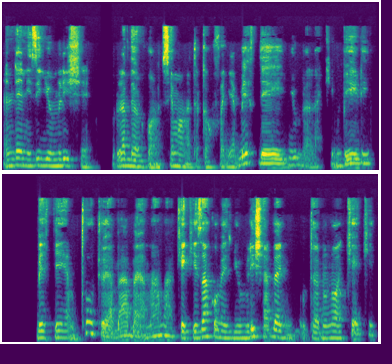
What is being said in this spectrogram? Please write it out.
and then zijumlishe, labda ulikuwa unasema unataka kufanya birthday jumla laki mbili, birthday ya mtoto, ya baba, ya mama, keki zako umezijumlisha, labda utanunua keki.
